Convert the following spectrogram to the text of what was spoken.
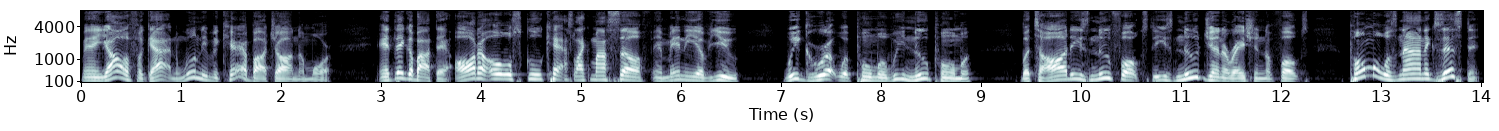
man, y'all have forgotten. We don't even care about y'all no more. And think about that. All the old school cats like myself and many of you, we grew up with Puma. We knew Puma. But to all these new folks, these new generation of folks, Puma was non-existent.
